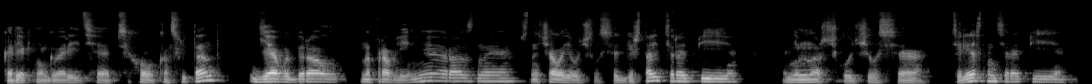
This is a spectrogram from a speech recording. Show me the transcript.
корректнее говорить, э, психолог-консультант. Я выбирал направления разные. Сначала я учился гештальтерапии, немножечко учился телесной терапии,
